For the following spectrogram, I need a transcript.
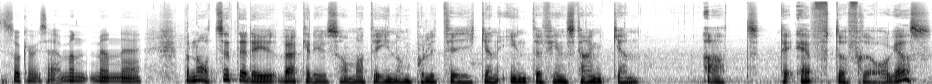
så kan vi säga. Men, men, eh, På något sätt är det ju, verkar det ju som att det inom politiken inte finns tanken att det efterfrågas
